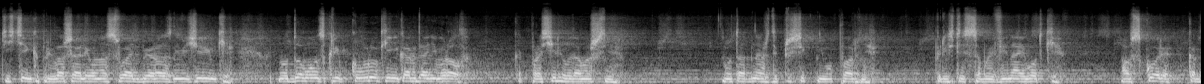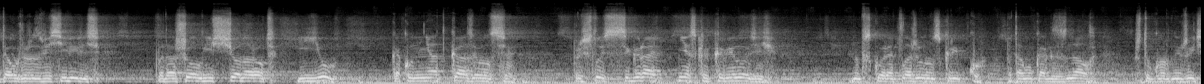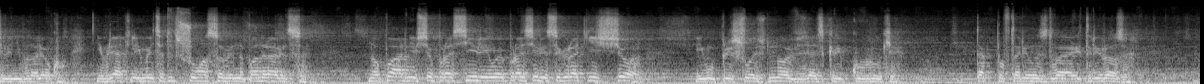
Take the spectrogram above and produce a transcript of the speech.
Частенько приглашали его на свадьбы и разные вечеринки, но дома он скрипку в руки никогда не брал, как просили его домашние. Вот однажды пришли к нему парни, принесли с собой вина и водки – а вскоре, когда уже развеселились, подошел еще народ, и Ю, как он не отказывался, пришлось сыграть несколько мелодий. Но вскоре отложил он скрипку, потому как знал, что горные жители неподалеку, и вряд ли им этот шум особенно понравится. Но парни все просили его и просили сыграть еще, и ему пришлось вновь взять скрипку в руки. Так повторилось два или три раза.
